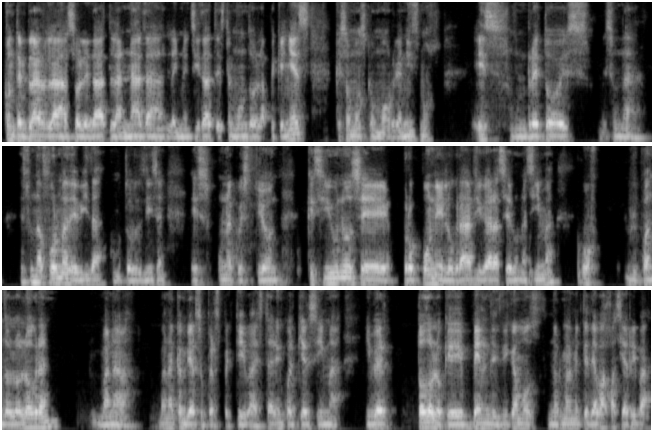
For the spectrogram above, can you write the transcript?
contemplar la soledad, la nada, la inmensidad de este mundo, la pequeñez que somos como organismos. Es un reto, es, es, una, es una forma de vida, como todos dicen, es una cuestión que si uno se propone lograr llegar a ser una cima, cuando lo logran, van a, van a cambiar su perspectiva, estar en cualquier cima y ver todo lo que ven, digamos, normalmente de abajo hacia arriba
